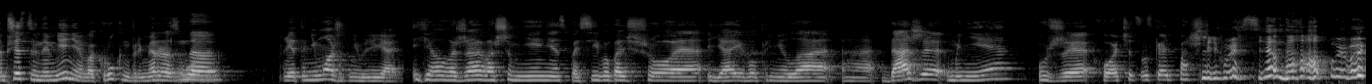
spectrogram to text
общественные мнения вокруг, например, развода. Да. И это не может не влиять. Я уважаю ваше мнение, спасибо большое, я его приняла. А, Даже мне уже хочется сказать, пошли вы все нахуй, вы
